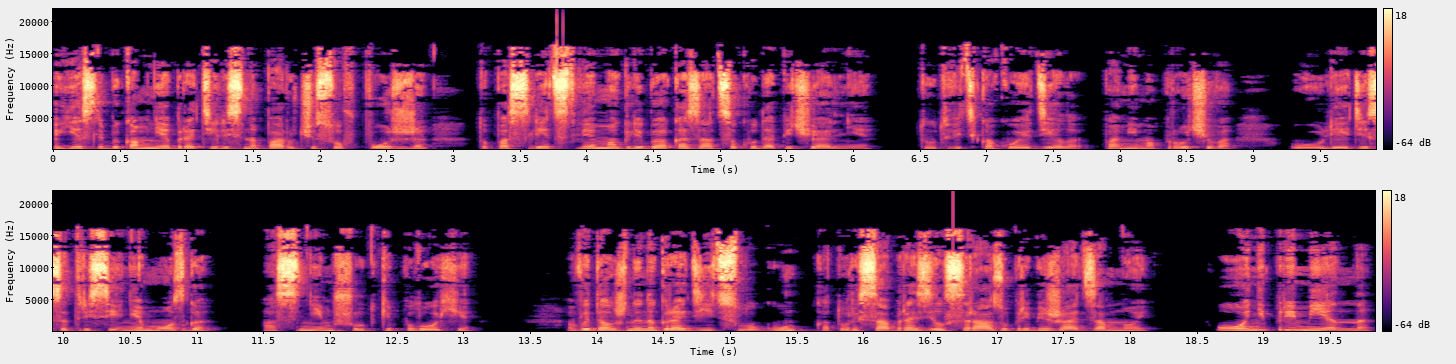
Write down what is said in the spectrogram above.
Если бы ко мне обратились на пару часов позже, то последствия могли бы оказаться куда печальнее. Тут ведь какое дело? Помимо прочего, у леди сотрясение мозга, а с ним шутки плохи. Вы должны наградить слугу, который сообразил сразу прибежать за мной. О, непременно,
